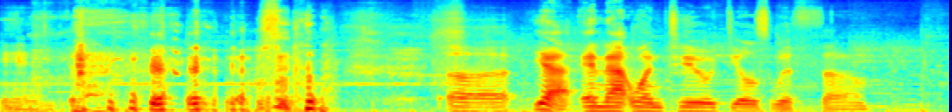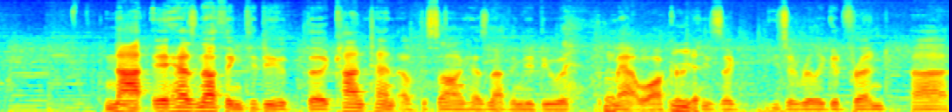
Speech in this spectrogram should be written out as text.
and uh, yeah, and that one too deals with um, not. It has nothing to do. The content of the song has nothing to do with Matt Walker. Yeah. He's a he's a really good friend. Uh,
